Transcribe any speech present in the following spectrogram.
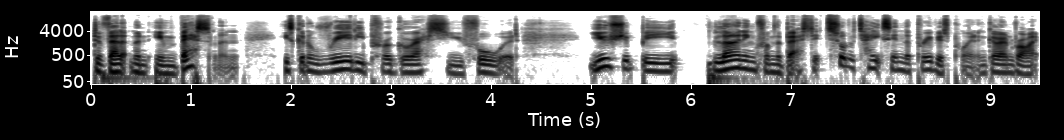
development investment is going to really progress you forward. You should be learning from the best. It sort of takes in the previous point and going, right,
